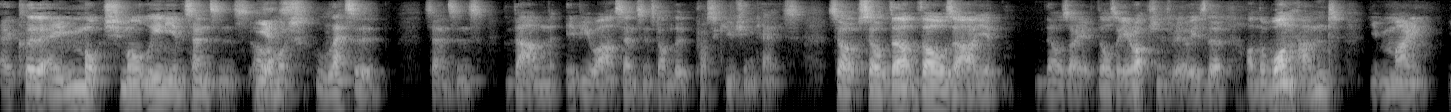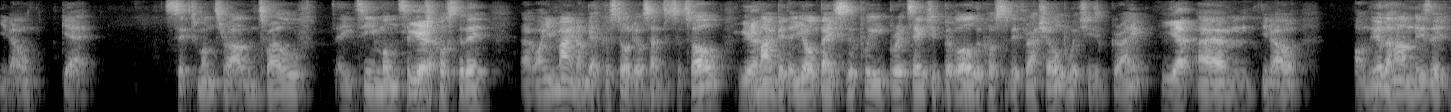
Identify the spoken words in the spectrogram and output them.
a clearly a much more lenient sentence or a much lesser sentence than if you are sentenced on the prosecution case. So so th- those are your those are those are your options really. Is that on the one hand you might you know get six months rather than 12, 18 months in Yeah. each custody. Uh, or you might not get a custodial sentence at all. Yeah. It might be that your basis of plea takes you below the custody threshold, which is great. yeah. Um, you know, on the other hand, is that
